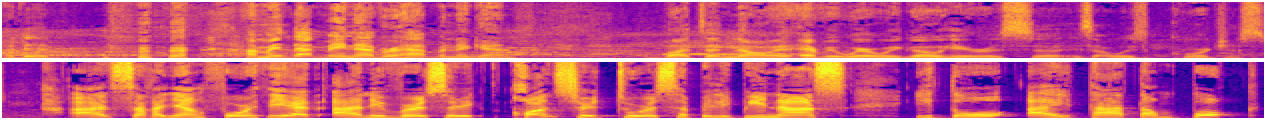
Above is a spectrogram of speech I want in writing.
I did. I mean, that may never happen again. But uh, no, everywhere we go here is uh, is always gorgeous. At sa kanyang 40th anniversary concert tour sa Pilipinas, ito ay tatampok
